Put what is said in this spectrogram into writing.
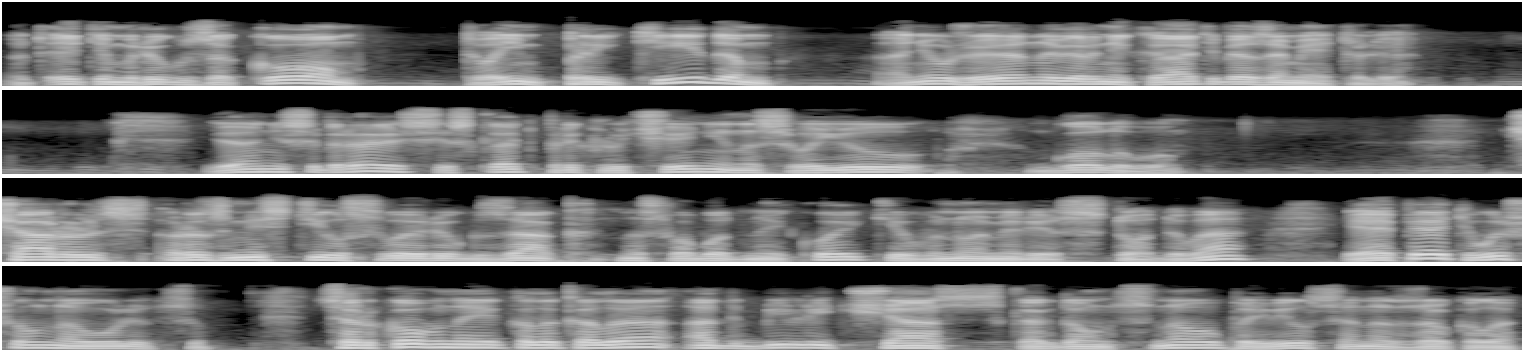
вот этим рюкзаком...» твоим прикидом они уже наверняка тебя заметили. Я не собираюсь искать приключений на свою голову. Чарльз разместил свой рюкзак на свободной койке в номере 102 и опять вышел на улицу. Церковные колокола отбили час, когда он снова появился на зоколо.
